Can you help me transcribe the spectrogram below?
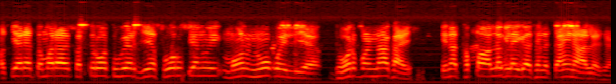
અત્યારે તમારા કચરો તુવેર જે સો રૂપિયાનું મણ નો કોઈ લે ઢોર પણ ના ખાય એના થપ્પા અલગ લાગ્યા છે અને ચાઇના હાલે છે.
